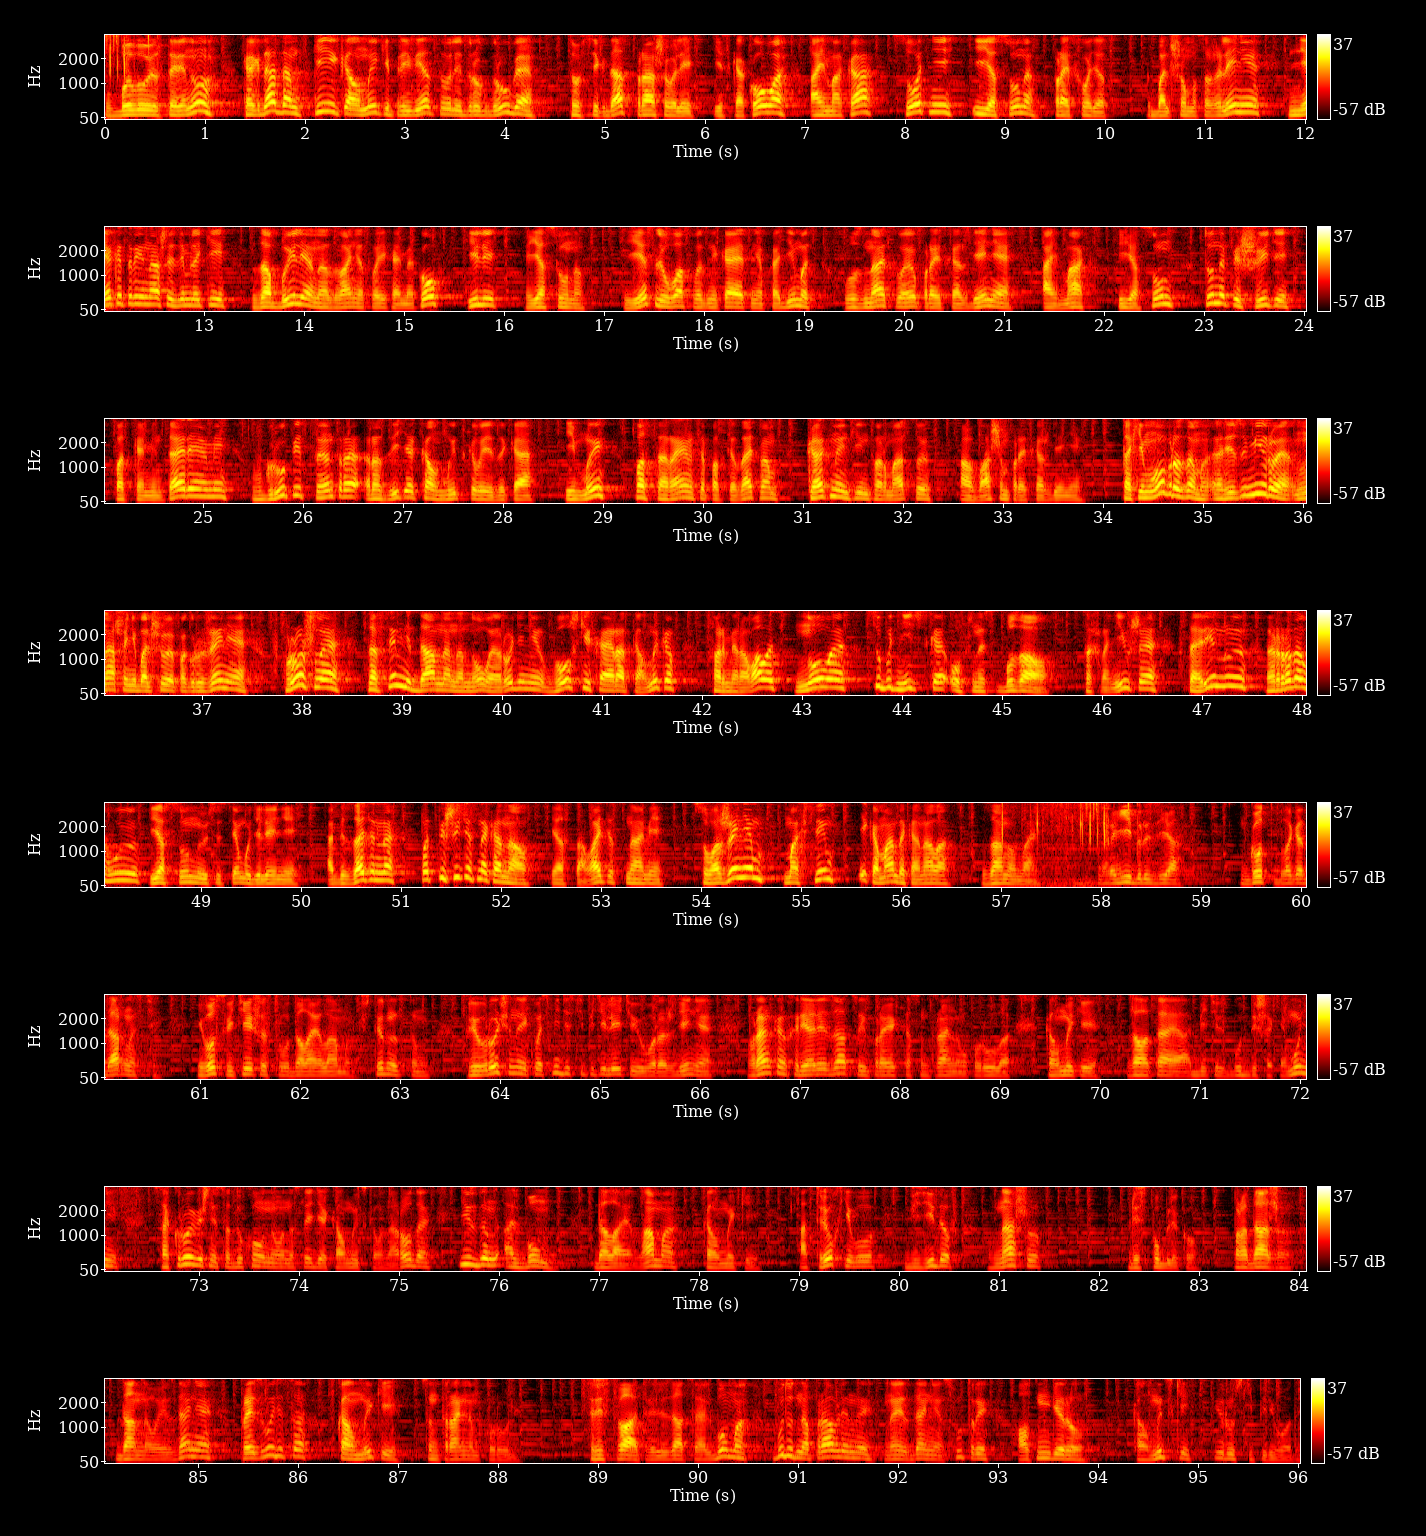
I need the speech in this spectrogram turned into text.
В былую старину, когда донские калмыки приветствовали друг друга, то всегда спрашивали, из какого аймака сотни и ясуна происходят. К большому сожалению, некоторые наши земляки забыли о названии своих аймаков или ясунов. Если у вас возникает необходимость узнать свое происхождение, аймак и ясун, то напишите под комментариями в группе Центра развития калмыцкого языка, и мы постараемся подсказать вам, как найти информацию о вашем происхождении. Таким образом, резюмируя наше небольшое погружение в прошлое, совсем недавно на новой родине волжских айрат калмыков сформировалась новая субэтническая общность бузаов сохранившая старинную родовую ясунную систему делений. Обязательно подпишитесь на канал и оставайтесь с нами. С уважением, Максим и команда канала ЗАН Дорогие друзья, год благодарности его святейшеству Далай-Ламу в 14 приуроченные к 85-летию его рождения в рамках реализации проекта Центрального Хурула Калмыкии «Золотая обитель Будды Шакемуни» «Сокровищница духовного наследия калмыцкого народа» издан альбом «Далай-Лама Калмыкии» от трех его визитов в нашу республику. Продажа данного издания производится в Калмыкии в Центральном Хуруле. Средства от реализации альбома будут направлены на издание сутры «Алтын Герл», калмыцкий и русский переводы.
